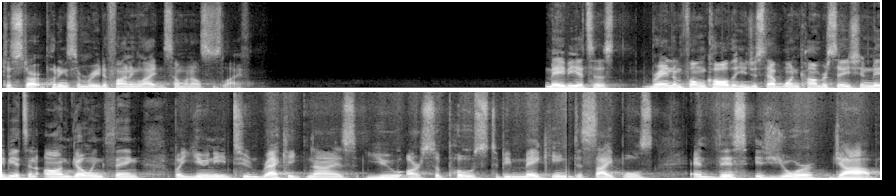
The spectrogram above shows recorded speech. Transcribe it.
to start putting some redefining light in someone else's life. Maybe it's a random phone call that you just have one conversation. Maybe it's an ongoing thing, but you need to recognize you are supposed to be making disciples, and this is your job.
